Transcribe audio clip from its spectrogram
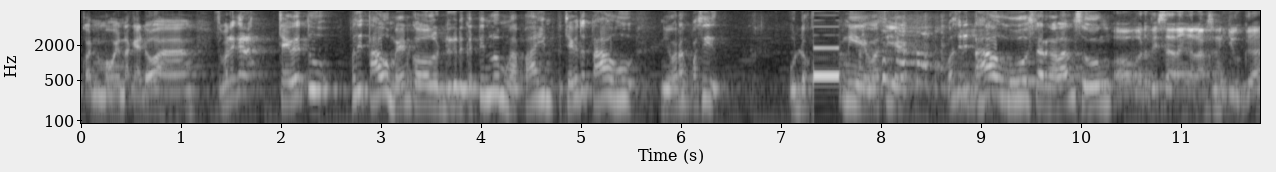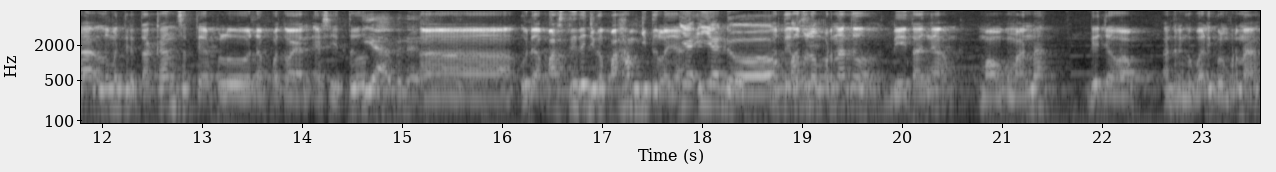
bukan mau enaknya doang. Sebenarnya kan cewek tuh pasti tahu men. Kalau lu deket-deketin lu mau ngapain? Cewek tuh tahu. Nih orang pasti udah nih pasti ya pasti dia tahu secara nggak langsung Oh, berarti secara nggak langsung juga lu menceritakan setiap lu dapat WNS itu Iya, benar. eh, udah pasti dia juga paham gitu lah ya. Ya iya dong. Berarti lu Pasti- belum pernah tuh ditanya mau ke mana, dia jawab anterin gue balik belum pernah.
